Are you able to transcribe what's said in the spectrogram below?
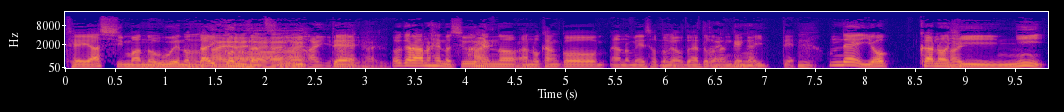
て、屋島の上の大混雑うん。はいはいはい行っはいはいてはい、それからあの辺の周辺の、はい。あの、観光、あの、名所とかうどん屋とか何軒か行って、ほんで、4日の日に、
